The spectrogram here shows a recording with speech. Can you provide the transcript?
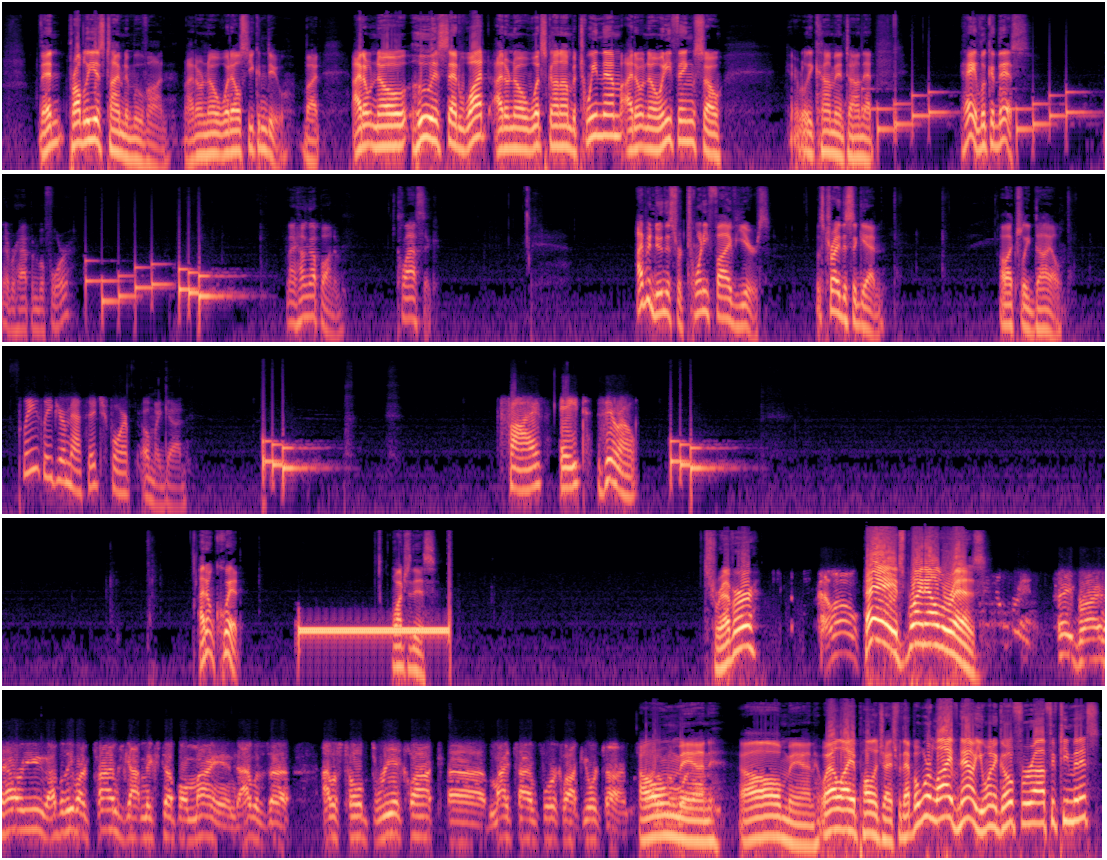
then probably is time to move on. I don't know what else you can do, but I don't know who has said what. I don't know what's gone on between them. I don't know anything, so can't really comment on that. Hey, look at this. Never happened before. And I hung up on him. Classic. I've been doing this for 25 years. Let's try this again. I'll actually dial. Please leave your message for Oh my god. Five eight zero. I don't quit. Watch this. Trevor? Hello. Hey, it's Bryan Alvarez. Hey Bryan, how are you? I believe our times got mixed up on my end. I was uh I was told three o'clock uh my time, four o'clock your time. Oh man. Oh man. Well, I apologize for that, but we're live now. You want to go for uh, 15 minutes?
